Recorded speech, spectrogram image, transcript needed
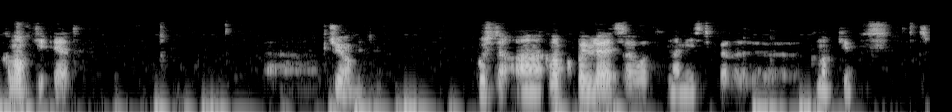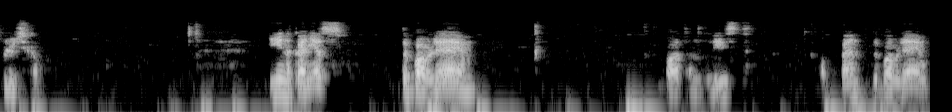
кнопки add geometry. Пусть она кнопка появляется вот на месте э, кнопки с плюсиком. И, наконец, добавляем button list, append, добавляем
